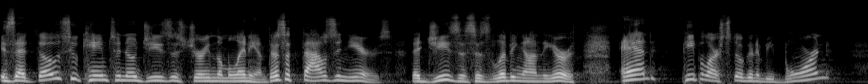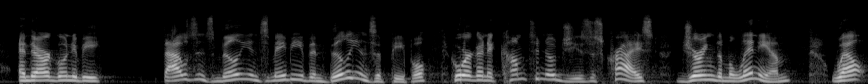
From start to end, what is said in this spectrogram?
is that those who came to know Jesus during the millennium, there's a thousand years that Jesus is living on the earth, and people are still going to be born, and there are going to be thousands, millions, maybe even billions of people who are going to come to know Jesus Christ during the millennium. Well,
